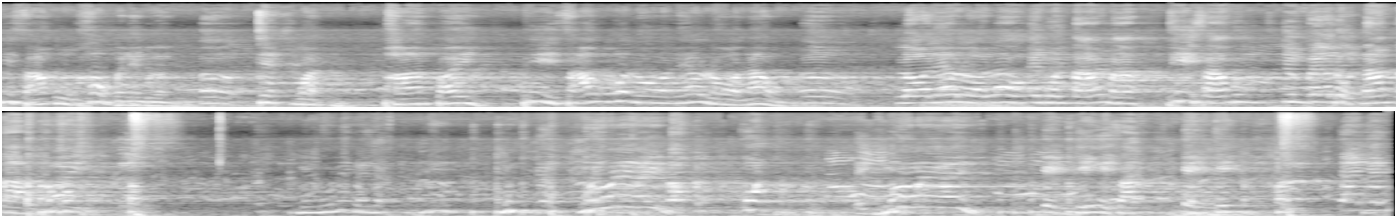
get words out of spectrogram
พี่สาวกูเข้าไปในเมืองเออเจ็ดวันผ่านไป พี่สาวกูก็รอแล้วรอเล่า เออ รอแล้วรอเล่าไอ้มนตาไม่มา พี่สาวมึงจึงไปกระโดดน้ำตายเฮ้ยมึงรู้ได้ไงเนี่ย มึงมึงรู้ได้ไงกดไอ้มึงรู้ได้ไง เก่งจริงไอ้สัสเก่งจริงใจเย็น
